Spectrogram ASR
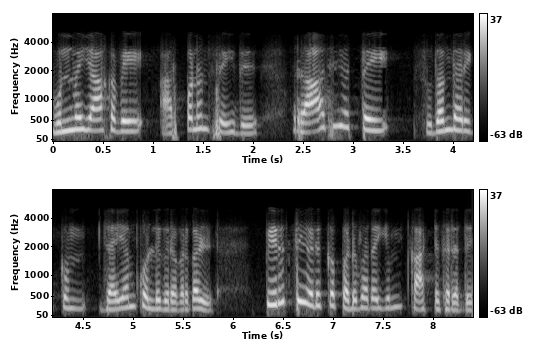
உண்மையாகவே அர்ப்பணம் செய்து ராஜ்யத்தை சுதந்திரிக்கும் ஜெயம் கொள்ளுகிறவர்கள் பிரித்து எடுக்கப்படுவதையும் காட்டுகிறது.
